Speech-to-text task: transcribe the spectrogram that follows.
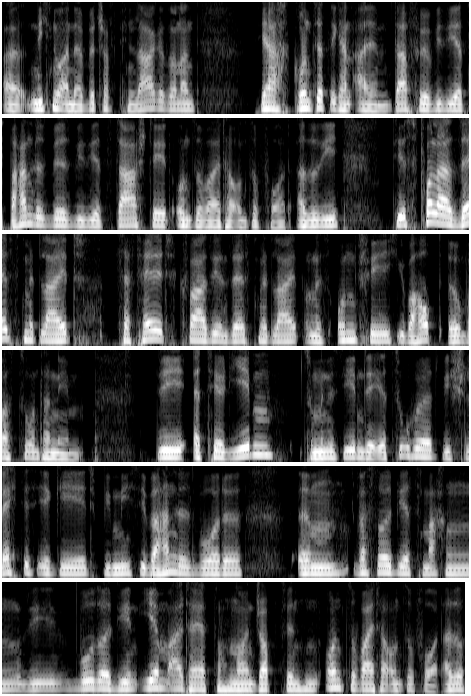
Äh, nicht nur an der wirtschaftlichen Lage, sondern ja, grundsätzlich an allem. Dafür, wie sie jetzt behandelt wird, wie sie jetzt dasteht und so weiter und so fort. Also sie, sie ist voller Selbstmitleid, zerfällt quasi in Selbstmitleid und ist unfähig, überhaupt irgendwas zu unternehmen. Sie erzählt jedem, zumindest jedem, der ihr zuhört, wie schlecht es ihr geht, wie mies sie behandelt wurde, ähm, was soll sie jetzt machen, sie, wo soll sie in ihrem Alter jetzt noch einen neuen Job finden und so weiter und so fort. Also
